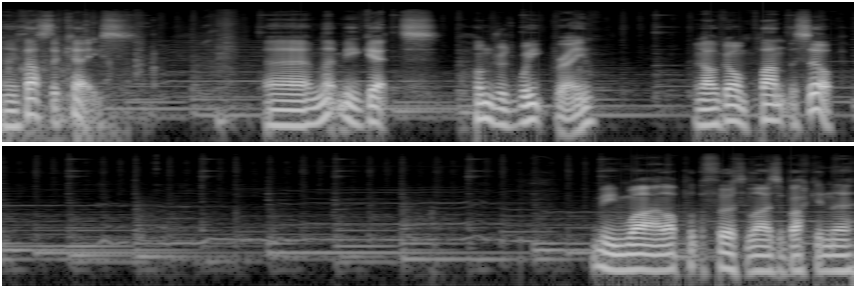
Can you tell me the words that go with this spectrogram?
And if that's the case, um, let me get 100 wheat grain and I'll go and plant this up. Meanwhile, I'll put the fertilizer back in there.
